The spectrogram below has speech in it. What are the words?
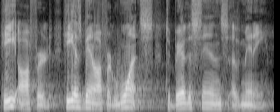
He offered, he has been offered once to bear the sins of many.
